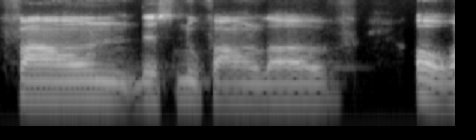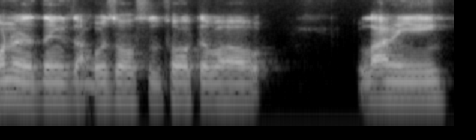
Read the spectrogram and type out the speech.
found this newfound love Oh, one of the things I was also talked about, Lonnie,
